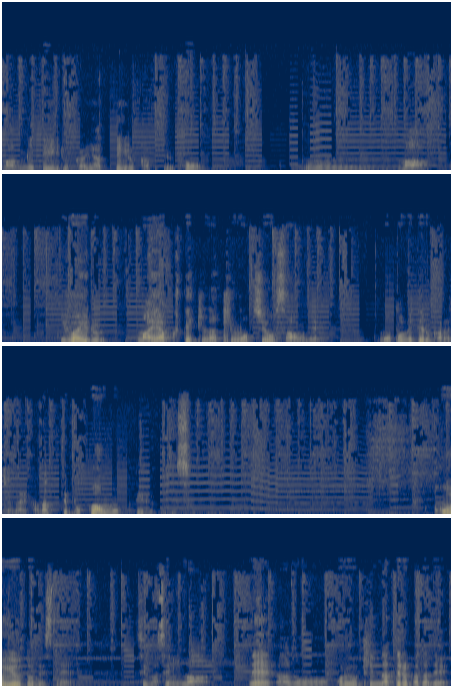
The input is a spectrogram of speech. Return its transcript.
まあ、見ているかやっているかっていうと、うん、まあ、いわゆる麻薬的な気持ちよさをね、求めてるからじゃないかなって僕は思ってるんです。こう言うとですね、すいません、今、ね、あの、これを気になってる方で、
